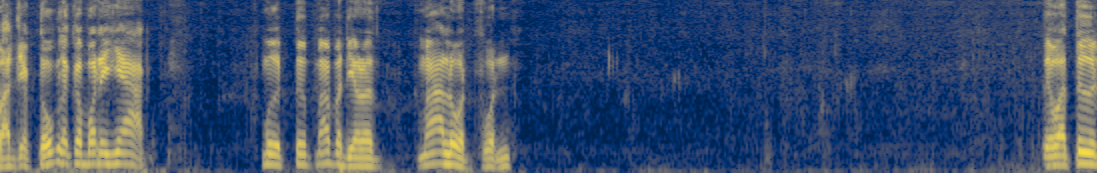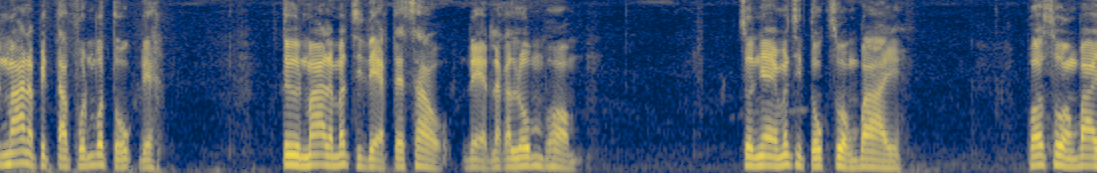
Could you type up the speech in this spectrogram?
บาดจากตกแล้วก็บ่ได้ยาก มืดตึบมาประเดี๋ยวมาโหลดฝน แต่ว่าตื่นมาน่ะเป็นตาฝนบ่ตกเด้ตื่นมาแล้วมันสิแดดแต่เช้า แดดแล้วก็ลมพร้อม ส่วนใหญ่มันสิตกส่วงบ่าย พอส่วงบ่าย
